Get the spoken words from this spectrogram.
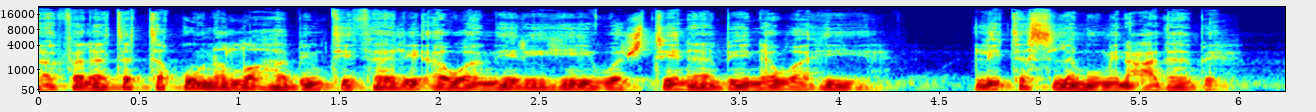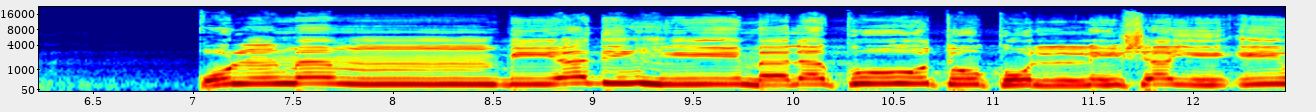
أفلا تتقون الله بامتثال أوامره واجتناب نواهيه لتسلموا من عذابه؟ قل من بيده ملكوت كل شيء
